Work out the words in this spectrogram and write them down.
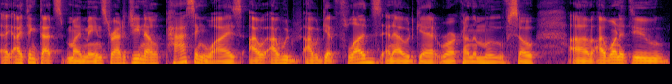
I, think that's my main strategy. Now, passing wise, I, I, would I would get floods and I would get Rourke on the move. So um, I wanted to.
